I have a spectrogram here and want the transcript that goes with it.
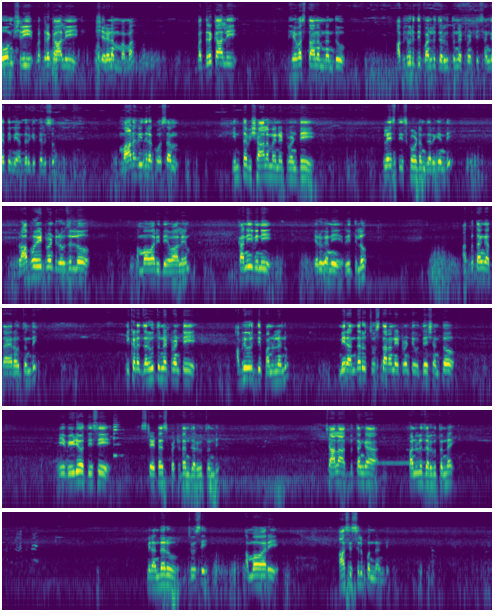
ఓం శ్రీ భద్రకాళి శరణం మమ. భద్రకాళి దేవస్థానం నందు అభివృద్ధి పనులు జరుగుతున్నటువంటి సంగతి మీ అందరికీ తెలుసు. మాడవీధుల కోసం ఇంత విశాలమైనటువంటి ప్లేస్ తీసుకోవడం జరిగింది. రాబోయేటువంటి రోజుల్లో అమ్మవారి దేవాలయం కని విని ఎరుగని రీతిలో అద్భుతంగా తయారవుతుంది. ఇక్కడ జరుగుతున్నటువంటి అభివృద్ధి పనులను మీరందరూ చూస్తారనేటువంటి ఉద్దేశంతో ఈ వీడియో తీసి స్టేటస్ పెట్టడం జరుగుతుంది. చాలా అద్భుతంగా పనులు జరుగుతున్నాయి. మీరందరూ చూసి అమ్మవారి ఆశీస్సులు పొందండి.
